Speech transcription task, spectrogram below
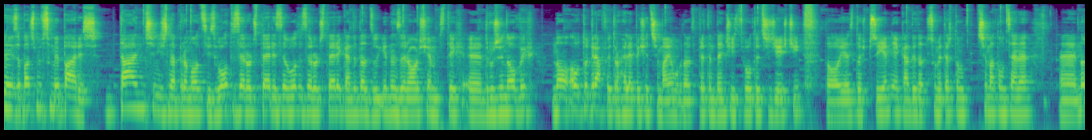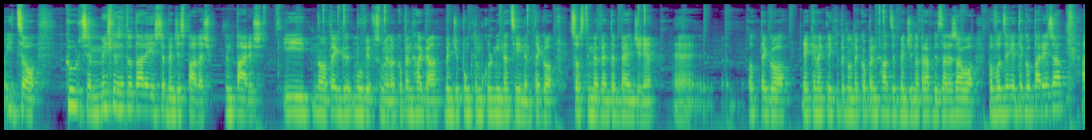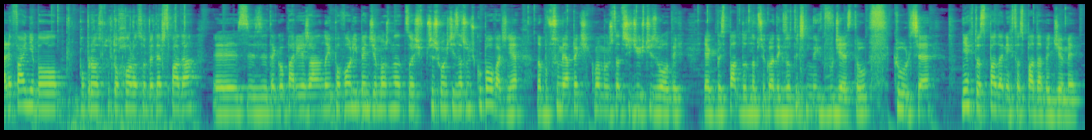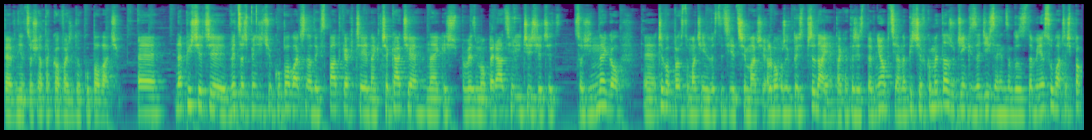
Yy, Zobaczmy w sumie Paryż. Tańszy niż na promocji. Złoty 04, złoty 04, kandydat z 108 z tych e, drużynowych. No, autografy trochę lepiej się trzymają, bo nawet pretendenci złoty 30 to jest dość przyjemnie. Kandydat w sumie też tą, trzyma tą cenę. E, no i co? Kurczę, myślę, że to dalej jeszcze będzie spadać, ten Paryż. I no, tak jak mówię, w sumie, no, Kopenhaga będzie punktem kulminacyjnym tego, co z tym eventem będzie, nie? E, od tego, jakie naklejki będą na Kopenhadze, będzie naprawdę zależało powodzenie tego Paryża, ale fajnie, bo po prostu to holo sobie też spada y, z, z tego Paryża, no i powoli będzie można coś w przyszłości zacząć kupować, nie? No bo w sumie Apexik mamy już za 30 zł, jakby spadł do na przykład egzotycznych 20, kurczę, niech to spada, niech to spada, będziemy pewnie coś atakować, dokupować. E, napiszcie, czy wy coś będziecie kupować na tych spadkach, czy jednak czekacie na jakieś powiedzmy operacje, liczycie, czy coś innego, e, czy po prostu macie inwestycje, trzymacie, albo może ktoś sprzedaje, taka też jest pewnie opcja. Napiszcie w komentarzu, dzięki za dziś, zachęcam do zostawienia suba, cześć, pa!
